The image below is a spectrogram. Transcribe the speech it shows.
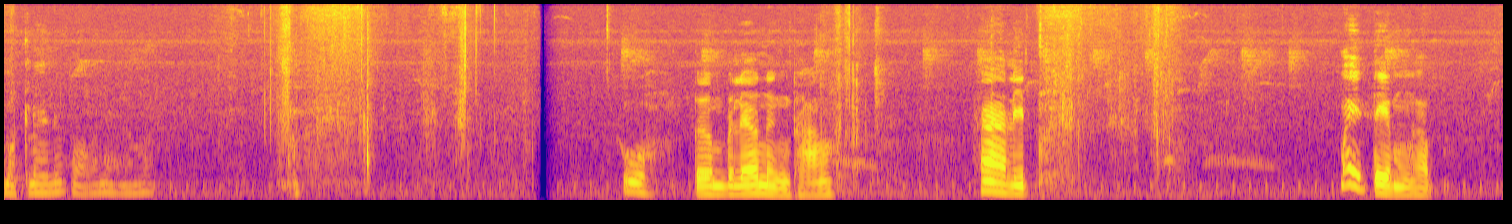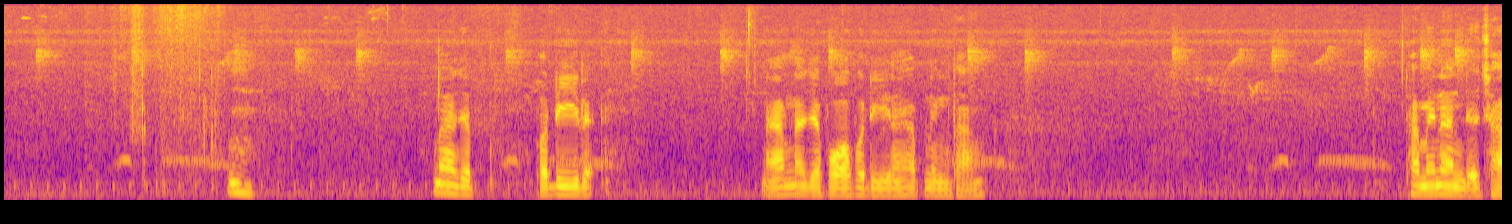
หมดเลยหรือเปล่าเนี่ยน้ำมันโอ้เติมไปแล้วหนึ่งถังห้าลิตร ไม่เต็มครับ น่าจะพอดีแหละ น้ำน่าจะพอพอดีนะครับหนึ่งถัง ถ้าไม่นั่นเดี๋ยวเช้า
